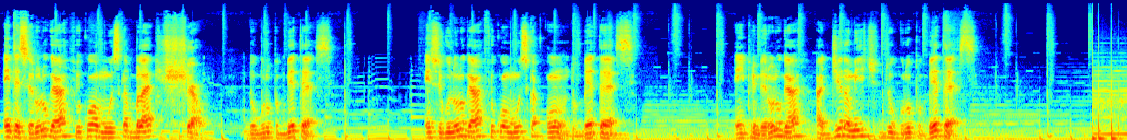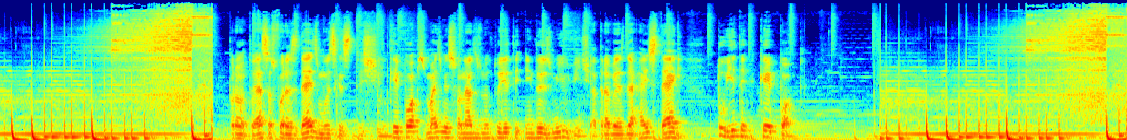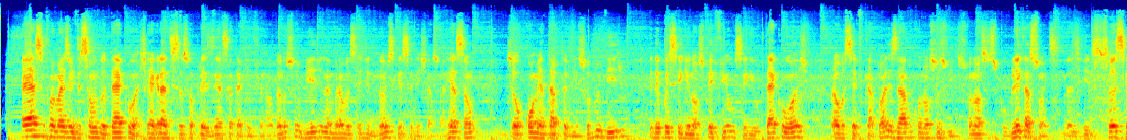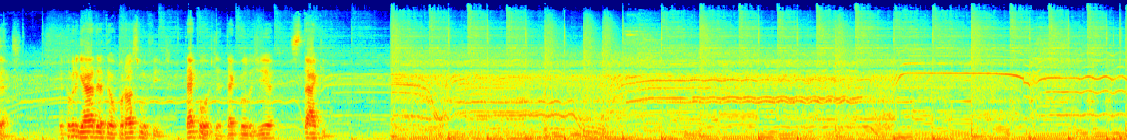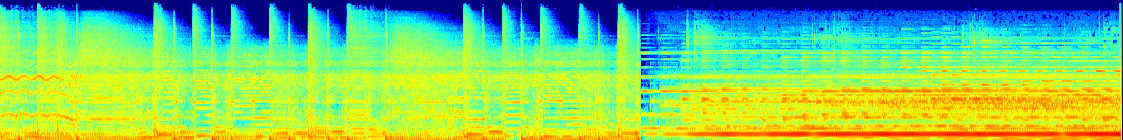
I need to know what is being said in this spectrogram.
Em terceiro lugar ficou a música Black Shell, do grupo BTS. Em segundo lugar ficou a música On, do BTS. Em primeiro lugar, a Dynamite, do grupo BTS. Pronto, essas foram as 10 músicas do estilo K-pop mais mencionadas no Twitter em 2020, através da hashtag TwitterKpop. Essa foi mais uma edição do TechWatch. Quero agradecer a sua presença até aqui no final do nosso vídeo. Lembrar você de não esquecer de deixar sua reação, seu comentário também sobre o vídeo e depois seguir nosso perfil, seguir o TechWatch para você ficar atualizado com nossos vídeos, com nossas publicações nas redes sociais. Muito obrigado e até o próximo vídeo. TechWatch, a tecnologia está aqui.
